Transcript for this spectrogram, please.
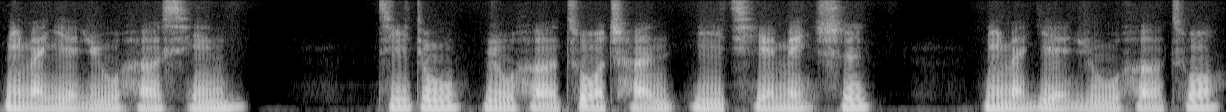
你们也如何行？基督如何做成一切美事，你们也如何做？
